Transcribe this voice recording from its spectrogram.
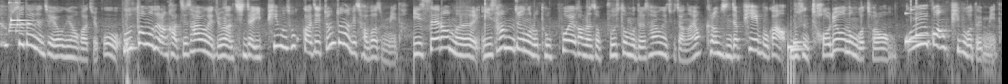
흡수되는 제형이어가지고 부스터 모드랑 같이 사용해주면 진짜 이 피부 속까지 쫀쫀하게 잡아 줍니다. 이 세럼을 2, 3중으로 도포해 가면서 부스터 모드를 사용해 주잖아요? 그럼 진짜 피부가 무슨 절여놓은 것처럼 꿀광 피부가 됩니다.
